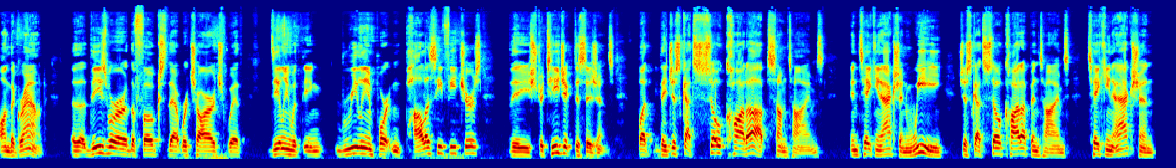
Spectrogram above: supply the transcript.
on the ground. Uh, these were the folks that were charged with dealing with the really important policy features, the strategic decisions, but they just got so caught up sometimes in taking action. We just got so caught up in times taking action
